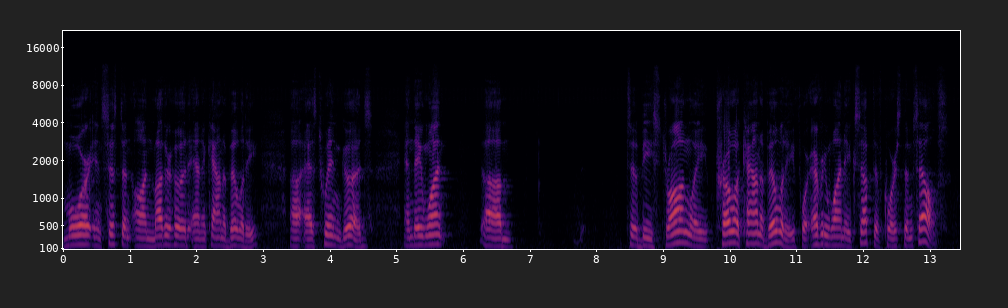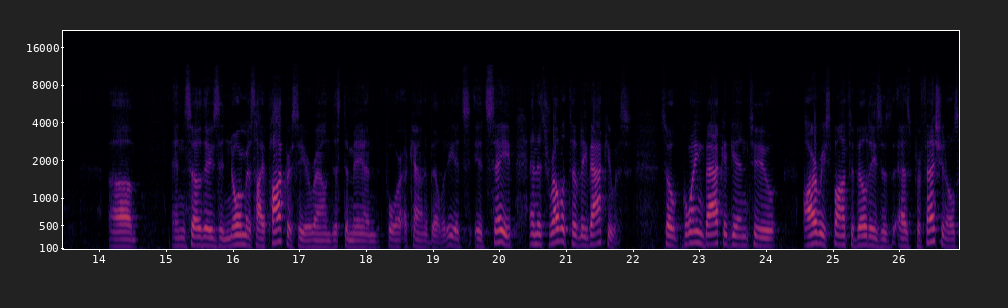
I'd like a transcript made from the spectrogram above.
more insistent on motherhood and accountability uh, as twin goods and they want um, to be strongly pro accountability for everyone except, of course, themselves. Um, and so there's enormous hypocrisy around this demand for accountability. It's, it's safe and it's relatively vacuous. So, going back again to our responsibilities as, as professionals,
